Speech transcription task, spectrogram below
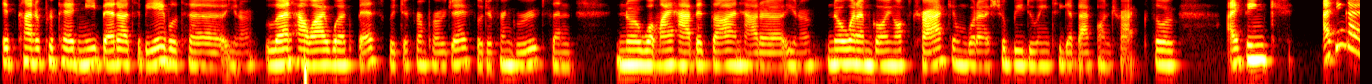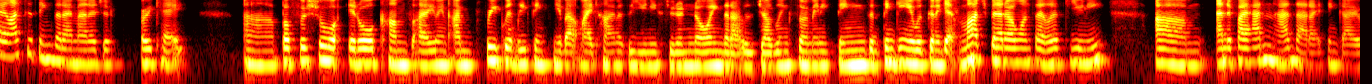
it's kind of prepared me better to be able to you know learn how i work best with different projects or different groups. And know what my habits are and how to you know know when i'm going off track and what i should be doing to get back on track. So i think i think i like to think that i manage it okay uh, but for sure it all comes i mean i'm frequently thinking about my time as a uni student knowing that i was juggling so many things and thinking it was going to get much better once i left uni. Um, and if i hadn't had that i think i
